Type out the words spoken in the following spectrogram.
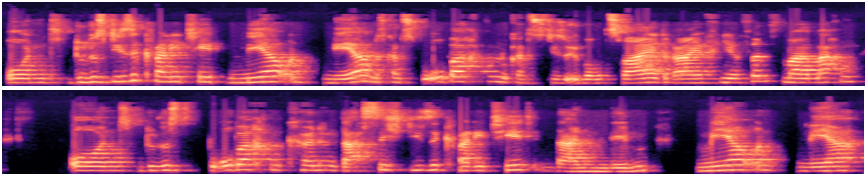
Und du wirst diese Qualität mehr und mehr, und das kannst du beobachten, du kannst diese Übung zwei, drei, vier, fünf Mal machen und du wirst beobachten können, dass sich diese Qualität in deinem Leben mehr und mehr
